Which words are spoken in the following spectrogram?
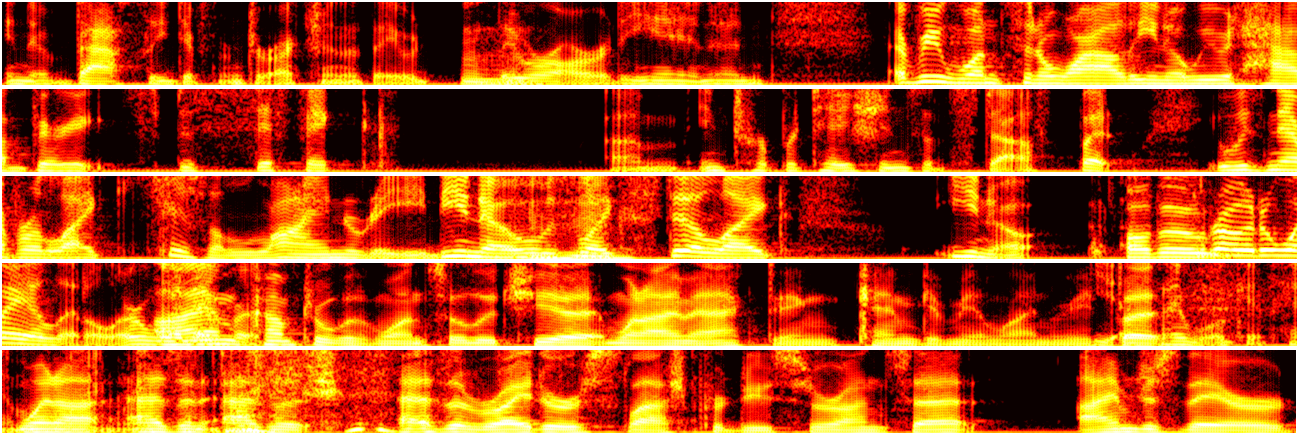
in a vastly different direction that they would they mm-hmm. were already in. And every once in a while, you know, we would have very specific um, interpretations of stuff, but it was never like here's a line read. You know, it was like still like. You know, Although throw it away a little or whatever. I'm comfortable with one. So Lucia, when I'm acting, can give me a line read. Yes, but I will give him when a I, line read as an as a as a writer slash producer on set, I'm just there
